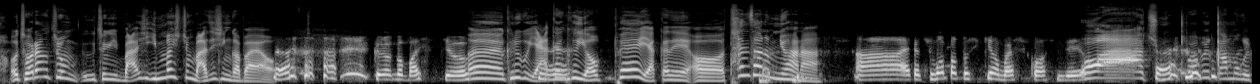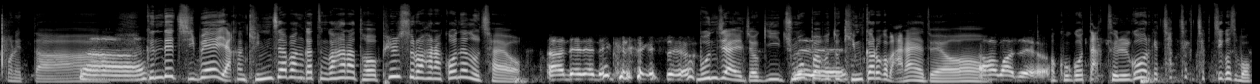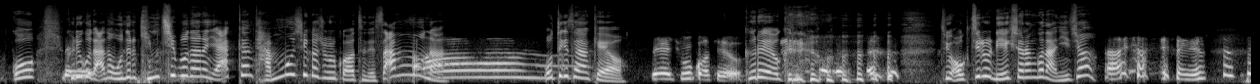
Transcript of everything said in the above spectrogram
어 저랑 좀 저기 맛이 입맛이 좀 맞으신가 봐요. 그런 거 맛있죠. 예, 그리고 약간 네. 그 옆에 약간의 어 탄산음료 하나. 아, 약간 주먹밥도 시키면 맛있을 것 같은데요? 와, 중국밥을 까먹을 뻔했다. 아, 근데 집에 약간 김자반 같은 거 하나 더 필수로 하나 꺼내 놓자요. 아, 네네네, 그래야겠어요. 뭔지 알죠? 이 주먹밥은 네네. 또 김가루가 많아야 돼요. 아, 맞아요. 어, 그거 딱 들고 이렇게 착착착 찍어서 먹고 네. 그리고 나는 오늘은 김치보다는 약간 단무지가 좋을 것 같은데 쌈무나 아, 어떻게 생각해요? 네, 좋을 것 같아요. 그래요, 그래요. 지금 억지로 리액션 한 건 아니죠? 아니, 아니, 아니요.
